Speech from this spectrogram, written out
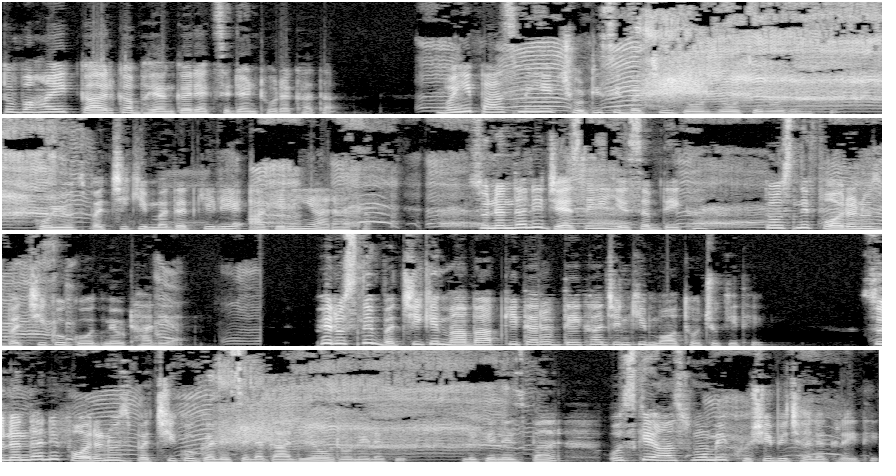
तो वहाँ एक कार का भयंकर एक्सीडेंट हो रखा था। वहीं पास में ही एक छोटी सी बच्ची ज़ोर ज़ोर से रो रही थी। कोई उस बच्ची की मदद के लिए आगे नहीं आ रहा था। सुनंदा ने जैसे ही ये सब देखा तो उसने फ़ौरन उस बच्ची को गोद में उठा लिया। फिर उसने बच्ची के माँ बाप की तरफ़ देखा जिनकी मौत हो चुकी थी। सुनंदा ने फ़ौरन उस बच्ची को गले से लगा लिया और रोने लगी, लेकिन इस बार उसके आंसुओं में खुशी भी झलक रही थी।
